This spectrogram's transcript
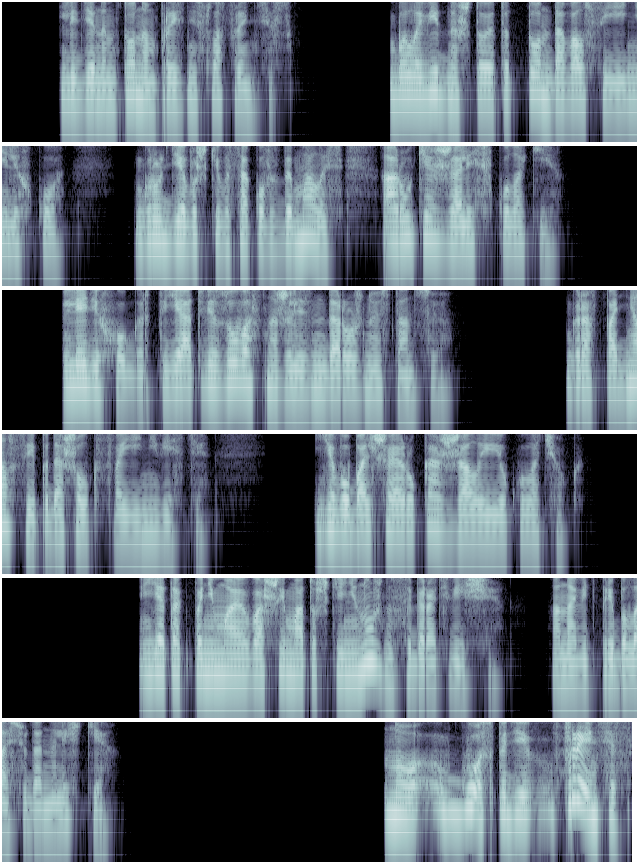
— ледяным тоном произнесла Фрэнсис. Было видно, что этот тон давался ей нелегко. Грудь девушки высоко вздымалась, а руки сжались в кулаки. «Леди Хогарт, я отвезу вас на железнодорожную станцию». Граф поднялся и подошел к своей невесте. Его большая рука сжала ее кулачок. «Я так понимаю, вашей матушке не нужно собирать вещи? Она ведь прибыла сюда налегке». «Но, господи, Фрэнсис,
